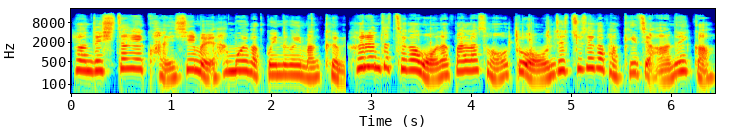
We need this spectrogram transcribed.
현재 시장 의 관심을 한모에 받고 있는 것인 만큼 흐름 자체가 워낙 빨라서 또 언제 추세가 바뀌지 않을까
